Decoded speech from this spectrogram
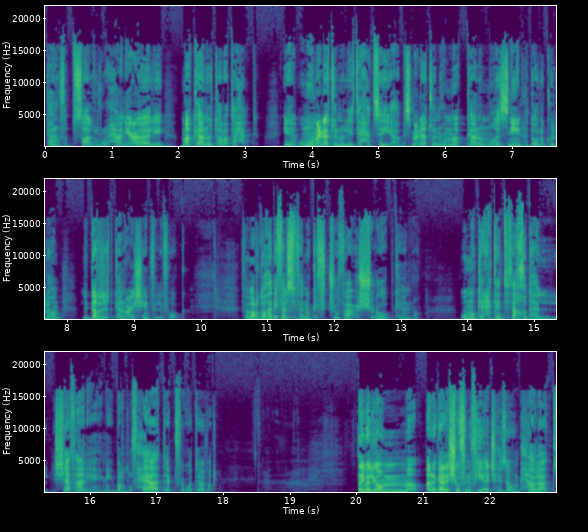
كانوا في اتصال روحاني عالي ما كانوا ترى تحت. يعني ومو معناته إنه اللي تحت سيئة بس معناته إن هم كانوا موازنين هذول كلهم لدرجة كانوا عايشين في اللي فوق. فبرضه هذه فلسفة إنه كيف تشوفها على الشعوب كأنه. وممكن حتى أنت تأخذها الاشياء ثانية يعني برضه في حياتك في وات طيب اليوم أنا قاعد أشوف إنه في أجهزة ومحاولات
